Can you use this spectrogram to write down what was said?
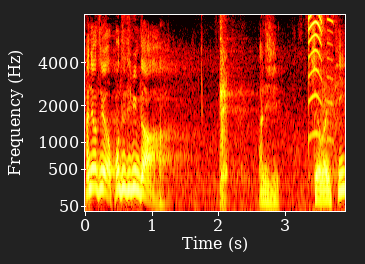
안녕하세요, 본트TV입니다. 아니지. JYT?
